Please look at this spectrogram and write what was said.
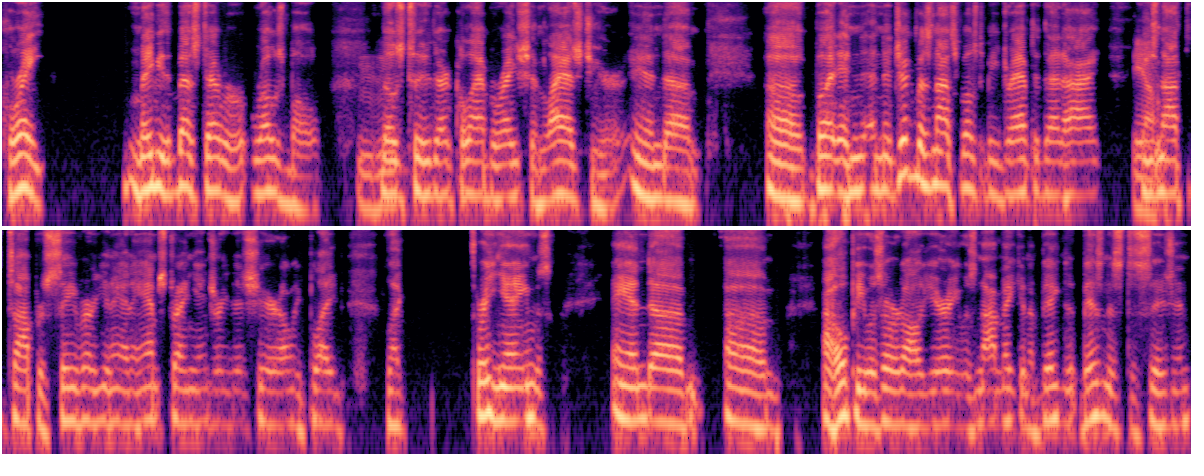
great, maybe the best ever Rose Bowl mm-hmm. those two their collaboration last year. And um, uh, but and and Njigba's not supposed to be drafted that high. Yeah. He's not the top receiver. You know, had a hamstring injury this year. Only played like three games, and um, um, I hope he was hurt all year. He was not making a big business decision,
